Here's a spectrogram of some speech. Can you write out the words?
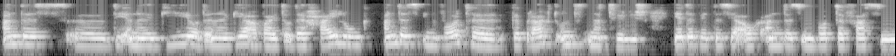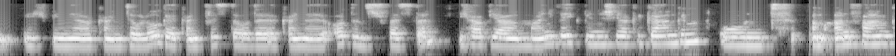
anders äh, die Energie oder Energiearbeit oder Heilung anders in Worte gebracht und natürlich, jeder wird es ja auch anders in Worte fassen. Ich bin ja kein Theologe, kein Priester oder keine Ordensschwester. Ich habe ja meinen Weg bin ich ja gegangen und am Anfang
